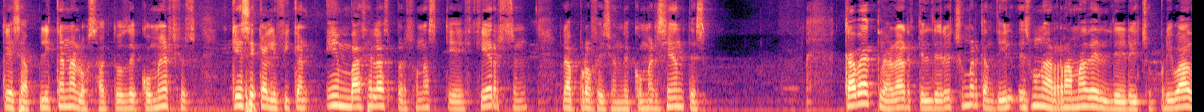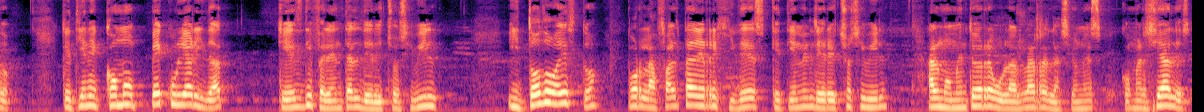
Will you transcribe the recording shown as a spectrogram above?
que se aplican a los actos de comercios, que se califican en base a las personas que ejercen la profesión de comerciantes. Cabe aclarar que el derecho mercantil es una rama del derecho privado, que tiene como peculiaridad que es diferente al derecho civil, y todo esto por la falta de rigidez que tiene el derecho civil al momento de regular las relaciones comerciales.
